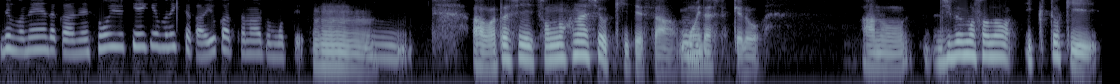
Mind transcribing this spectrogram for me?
でもねだからねそういう経験もできたからよかったなと思ってる、う、うんん、あ私その話を聞いてさうん。思い出したけど、あの自分もその行く時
